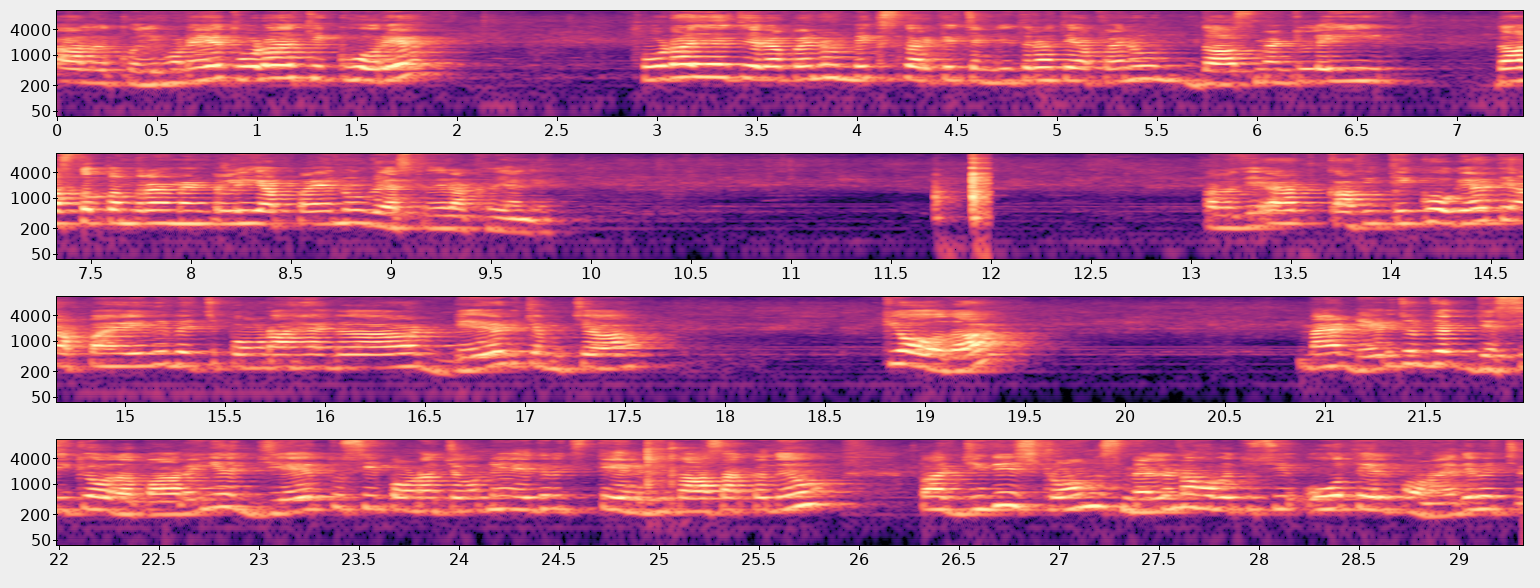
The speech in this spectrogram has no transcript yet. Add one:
ਆ ਦੇਖੋ ਜੀ, ਹੁਣ ਇਹ ਥੋੜਾ ਜਿਹਾ ਥਿਕ ਹੋ ਰਿਹਾ। ਥੋੜਾ ਜਿਹਾ ਚਿਰ ਆਪਾਂ ਇਹਨੂੰ ਮਿਕਸ ਕਰਕੇ ਚੰਗੀ ਤਰ੍ਹਾਂ ਤੇ ਆਪਾਂ ਇਹਨੂੰ 10 ਮਿੰਟ ਲਈ 10 ਤੋਂ 15 ਮਿੰਟ ਲਈ ਆਪਾਂ ਇਹਨੂੰ ਰੈਸਟ ਤੇ ਰੱਖ ਦਿਆਂਗੇ। ਹਲੋ ਜੀ ਇਹ ਕਾਫੀ ਥਿਕ ਹੋ ਗਿਆ ਤੇ ਆਪਾਂ ਇਹਦੇ ਵਿੱਚ ਪਾਉਣਾ ਹੈਗਾ 1.5 ਚਮਚਾ ਘਿਓ ਦਾ। ਮੈਂ 1.5 ਚਮਚਾ ਦੇਸੀ ਘਿਓ ਦਾ ਪਾ ਰਹੀ ਹਾਂ, ਜੇ ਤੁਸੀਂ ਪਾਉਣਾ ਚਾਹੁੰਦੇ ਹੋ, ਇਹਦੇ ਵਿੱਚ ਤੇਲ ਵੀ ਪਾ ਸਕਦੇ ਹੋ। ਪਰ ਜਿਹਦੀ ਸਟਰੋਂਗ ਸਮੈਲ ਨਾ ਹੋਵੇ, ਤੁਸੀਂ ਉਹ ਤੇਲ ਪਾਉਣਾ ਇਹਦੇ ਵਿੱਚ।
